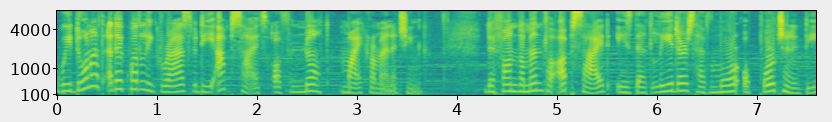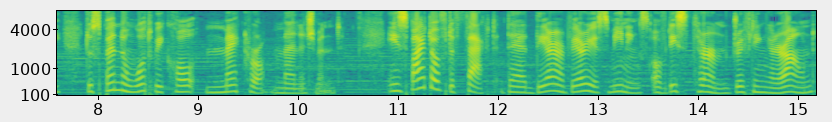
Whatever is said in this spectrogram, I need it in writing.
we do not adequately grasp the upsides of not micromanaging. The fundamental upside is that leaders have more opportunity to spend on what we call macro management. In spite of the fact that there are various meanings of this term drifting around,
